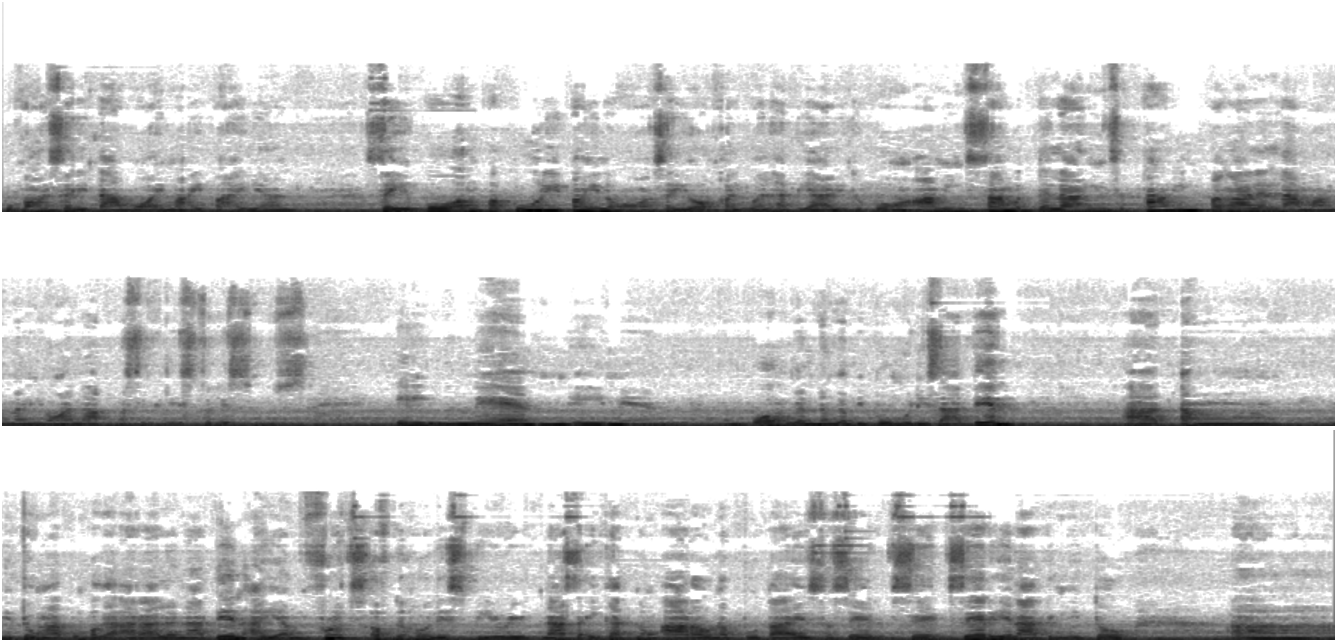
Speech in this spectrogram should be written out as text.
upang ang salita mo ay maipahayag. Sa iyo po ang papuri, Panginoon, sa iyo ang kalwalhatian. Ito po ang aming samot dalangin sa tanging pangalan lamang ng iyong anak na si Kristo Jesus. Amen. Amen. Yan po, magandang gabi po muli sa atin. At ang ito nga pong pag-aaralan natin ay ang Fruits of the Holy Spirit. Nasa ikatlong araw na po tayo sa ser- ser- serye natin ito. Uh,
